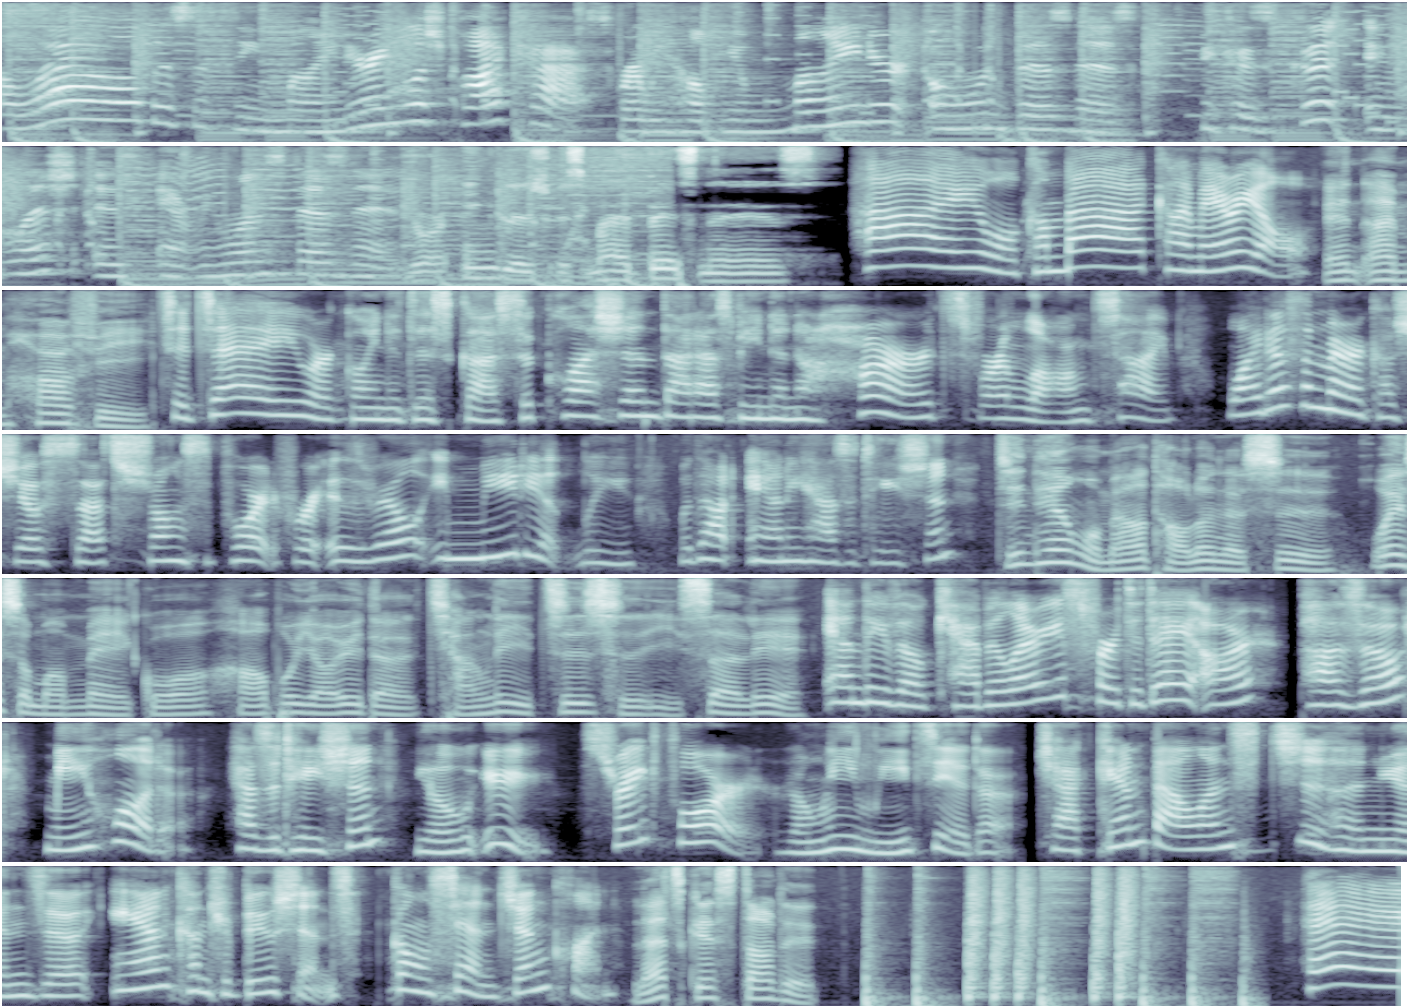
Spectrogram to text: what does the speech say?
Hello, this is the Mind Your English podcast where we help you mind your own business because good English is everyone's business. Your English is my business. Hi, welcome back. I'm Ariel. And I'm Harvey. Today, we're going to discuss a question that has been in our hearts for a long time. Why does America show such strong support for Israel immediately without any hesitation? 今天我们要讨论的是为什么美国毫不犹豫地强力支持以色列。 And the vocabularies for today are puzzled 迷惑的 hesitation 犹豫 straightforward 容易理解的 check and balance 制衡原则 and contributions 贡献捐款 Let's get started.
